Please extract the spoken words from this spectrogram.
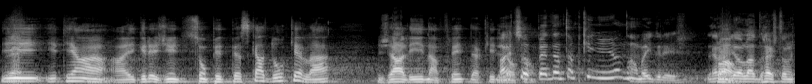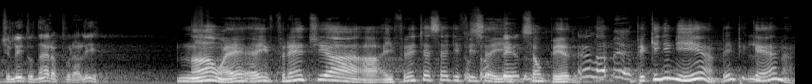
E, e tem a, a igrejinha de São Pedro Pescador, que é lá, já ali na frente daquele Mas São local. Pedro não é tão pequenininho, não, a igreja. Era Qual? ali ao lado do restaurante Lido, não era por ali? Não, é, é em frente a, a- em frente a esse edifício São aí, Pedro. São Pedro. É lá mesmo. Pequenininha, bem pequena.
